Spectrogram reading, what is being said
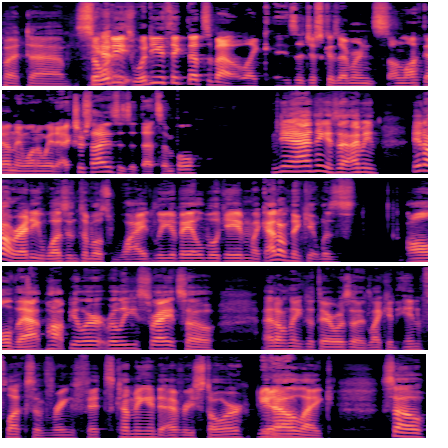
But um, So yeah, what do you it's- what do you think that's about? Like, is it just because everyone's on lockdown they want a way to exercise? Is it that simple? Yeah, I think it's. I mean, it already wasn't the most widely available game. Like, I don't think it was all that popular at release, right? So, I don't think that there was a like an influx of Ring Fits coming into every store. You Yeah. know, like so.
